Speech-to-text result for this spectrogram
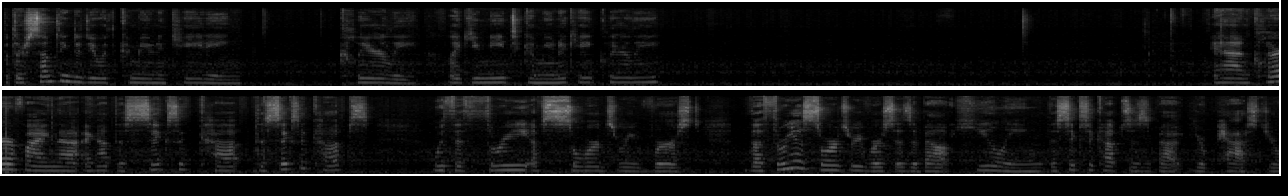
but there's something to do with communicating clearly. Like, you need to communicate clearly and clarifying that I got the six of cup the six of cups with the three of swords reversed the three of swords reverse is about healing. The six of cups is about your past your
